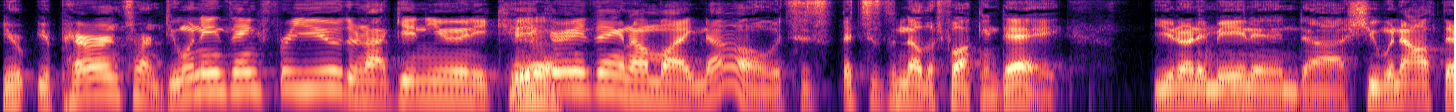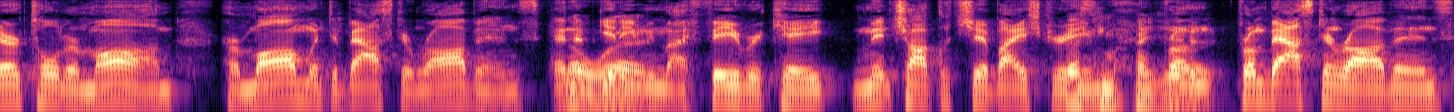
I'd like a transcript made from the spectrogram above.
Your, your parents aren't doing anything for you. They're not getting you any cake Yeah. or anything. And I'm like, no, it's just, it's just another fucking day. You know what I mean? And uh, she went out there, told her mom. Her mom went to Baskin Robbins, ended No up getting way. me my favorite cake, mint chocolate chip ice cream my- from yeah. from Baskin Robbins,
